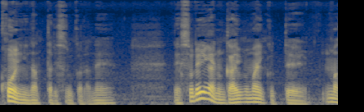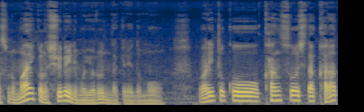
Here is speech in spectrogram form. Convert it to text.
声になったりするからね。でそれ以外の外部マイクってまあそのマイクの種類にもよるんだけれども割とこう乾燥したカラッ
